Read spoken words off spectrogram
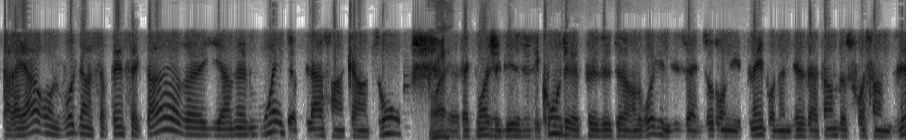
Par ailleurs, on le voit que dans certains secteurs, euh, il y en a moins de places en canton. Euh, fait moi, j'ai des échos d'endroits de, qui me disent ben, nous autres, on est plein, puis on a une liste d'attente de 70.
